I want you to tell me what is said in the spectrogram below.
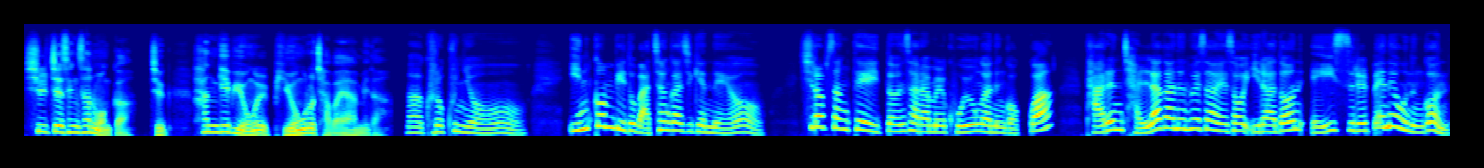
실제 생산 원가, 즉 한계 비용을 비용으로 잡아야 합니다. 아, 그렇군요. 인건비도 마찬가지겠네요. 실업 상태에 있던 사람을 고용하는 것과 다른 잘 나가는 회사에서 일하던 에이스를 빼내오는 건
